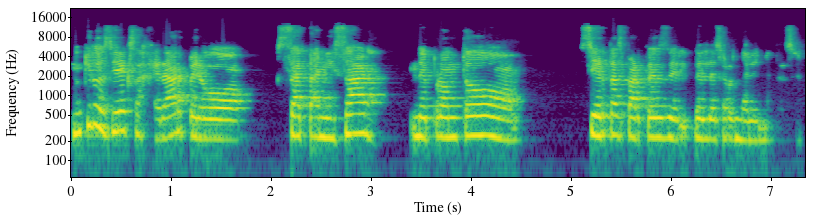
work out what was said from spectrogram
no quiero decir exagerar, pero satanizar de pronto ciertas partes del, desorden de alimentación.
